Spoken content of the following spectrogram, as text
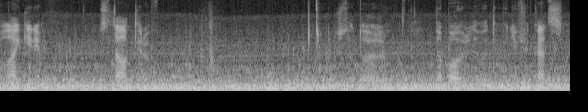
в лагере сталкеров, что тоже добавлено в эту модификацию.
